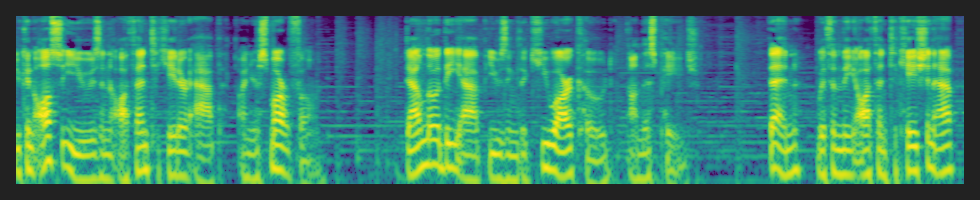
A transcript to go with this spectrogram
You can also use an Authenticator app on your smartphone. Download the app using the QR code on this page. Then, within the Authentication app,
